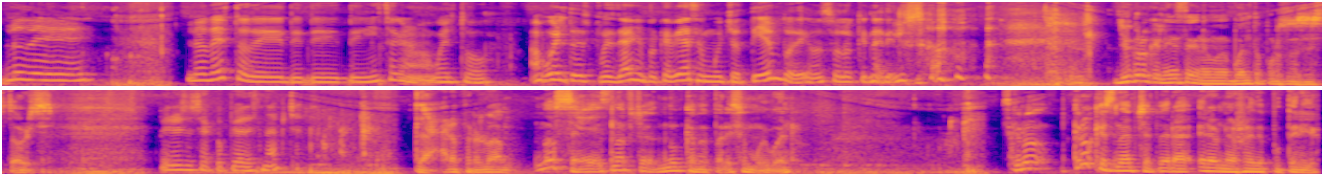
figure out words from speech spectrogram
lo de. Lo de esto de, de, de- de Instagram ha vuelto. Ha vuelto después de años, porque había hace mucho tiempo, digamos, solo que nadie lo usaba. Yo creo que el Instagram ha vuelto por sus stories. Pero eso se ha copiado de Snapchat. Claro, pero lo amo. No sé, Snapchat nunca me pareció muy bueno. Es que no, creo que Snapchat era, era una red de puterío.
